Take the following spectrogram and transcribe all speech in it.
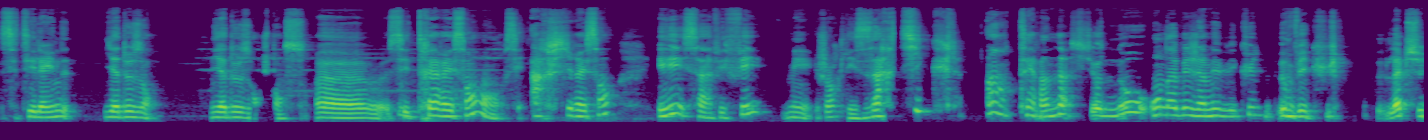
c'était il y a deux ans. Il y a deux ans, je pense. c'est mmh. très récent, c'est archi récent. Et ça avait fait, mais genre, les articles internationaux, on n'avait jamais vécu, vécu, lapsus,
